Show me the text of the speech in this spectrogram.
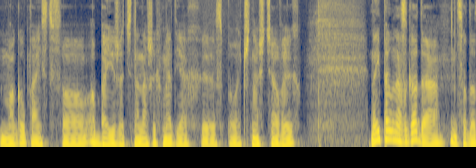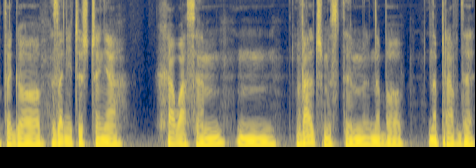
mogą Państwo obejrzeć na naszych mediach y, społecznościowych. No i pełna zgoda co do tego zanieczyszczenia hałasem. Mm, walczmy z tym, no bo naprawdę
